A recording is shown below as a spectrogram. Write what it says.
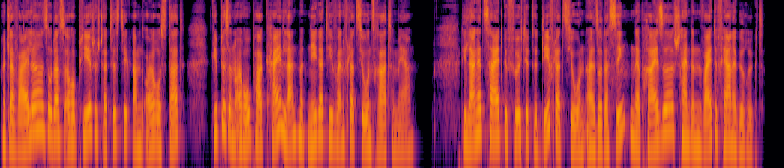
Mittlerweile, so das Europäische Statistikamt Eurostat, gibt es in Europa kein Land mit negativer Inflationsrate mehr. Die lange Zeit gefürchtete Deflation, also das Sinken der Preise, scheint in weite Ferne gerückt.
